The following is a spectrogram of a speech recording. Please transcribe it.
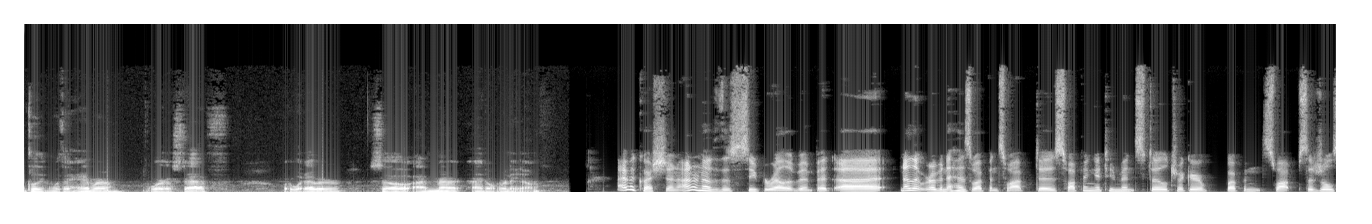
Glint with a hammer or a staff or whatever. So I'm not, I don't really know. I have a question. I don't know if this is super relevant, but uh, now that Revenant has weapon swap, does swapping attunement still trigger weapon swap sigils?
